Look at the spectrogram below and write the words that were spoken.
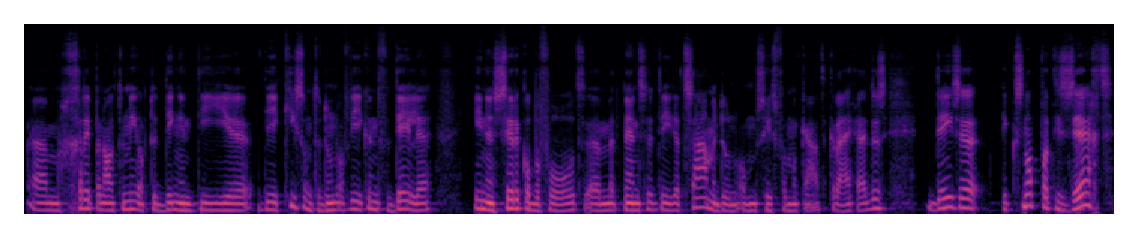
um, grip en autonomie op de dingen die je, die je kiest om te doen of die je kunt verdelen in een cirkel bijvoorbeeld uh, met mensen die dat samen doen om zoiets van elkaar te krijgen. Dus deze, ik snap wat hij zegt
